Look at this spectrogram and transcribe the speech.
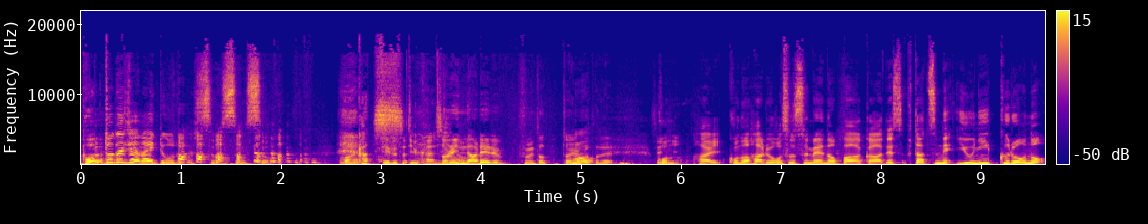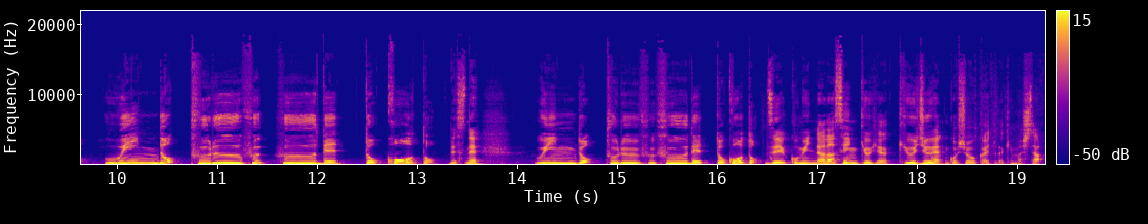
ポットでじゃないってことです。そうそうそう。分かってるっていう感じの。それになれるフードということで、ぜひ。この。はい、この春おすすめのパーカーです。二つ目、ユニクロのウィンドプルーフフーデッドコートですね。ウィンドプルーフフーデッドコート、税込み7990円ご紹介いただきました。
